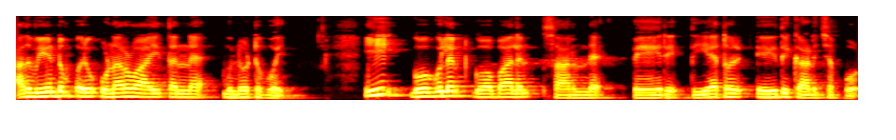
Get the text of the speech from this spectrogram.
അത് വീണ്ടും ഒരു ഉണർവായി തന്നെ മുന്നോട്ട് പോയി. ഈ ഗോകുലൻ ഗോപാലൻ സാറിന്റെ പേര് തിയേറ്ററിൽ എഴുതി കാണിച്ചപ്പോൾ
